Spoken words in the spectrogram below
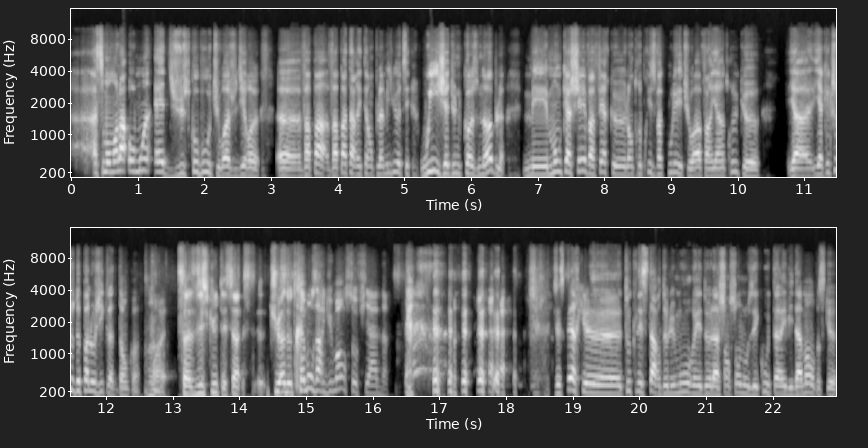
à ce moment-là, au moins aide jusqu'au bout, tu vois. Je veux dire, euh, va pas, va pas t'arrêter en plein milieu. tu sais. Oui, j'aide une cause noble, mais mon cachet va faire que l'entreprise va couler, tu vois. Enfin, il y a un truc, il y, a, il y a quelque chose de pas logique là-dedans, quoi. Ouais. Ça se discute et ça. Tu as de très bons arguments, Sofiane. J'espère que toutes les stars de l'humour et de la chanson nous écoutent, hein, évidemment, parce que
